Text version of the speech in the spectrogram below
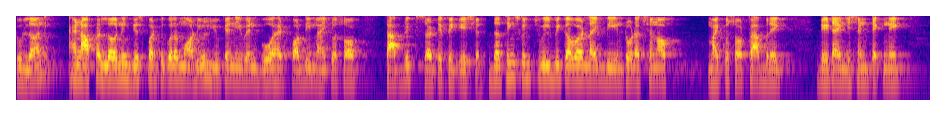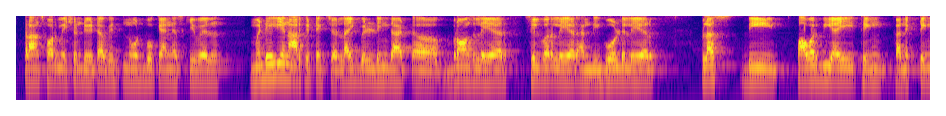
to learn. And after learning this particular module, you can even go ahead for the Microsoft Fabric certification. The things which will be covered like the introduction of Microsoft Fabric, data ingestion technique, transformation data with notebook and SQL, Medallion architecture like building that uh, bronze layer, silver layer and the gold layer plus the Power BI thing connecting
